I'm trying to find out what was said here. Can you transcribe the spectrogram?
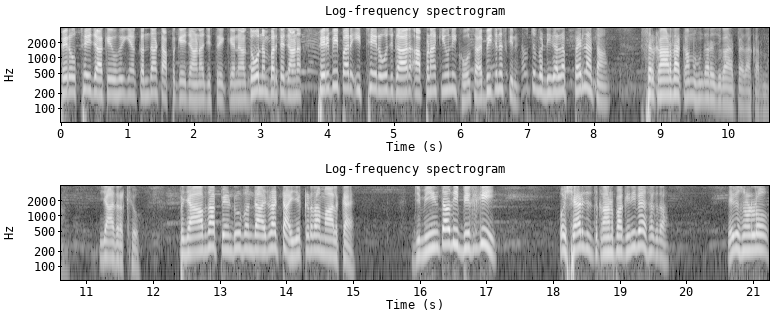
ਫਿਰ ਉੱਥੇ ਜਾ ਕੇ ਉਹੀ ਕੰਧਾਂ ਟੱਪ ਕੇ ਜਾਣਾ ਜਿਸ ਤਰੀਕੇ ਨਾਲ, ਦੋ ਨੰਬਰ 'ਚ ਜਾਣਾ, ਫਿਰ ਵੀ ਪਰ ਇੱਥੇ ਰੋਜ਼ਗਾਰ ਆਪਣਾ ਕਿਉਂ ਨਹੀਂ ਖੋਲ ਸਕਦਾ? ਬਿਜ਼ਨਸ ਕਿਉਂ ਨਹੀਂ? ਸਭ ਤੋਂ ਵੱਡੀ ਗੱਲ ਹੈ ਪਹਿਲਾਂ ਤਾਂ ਸਰਕਾਰ ਦਾ ਕੰਮ ਹੁੰਦਾ ਰੁਜ਼ਗਾਰ ਪੈਦਾ ਕਰਨਾ, ਯਾਦ ਰੱਖਿਓ। ਪੰਜਾਬ ਦਾ ਪਿੰਡੂ ਬੰਦਾ ਜਿਹੜਾ 2.5 ਏਕੜ ਦਾ ਮਾਲਕ ਹੈ, ਜ਼ਮੀਨ ਤਾਂ ਉਹਦੀ ਵਿਕ ਗਈ, ਉਹ ਸ਼ਹਿਰ ਦੀ ਦੁਕਾਨ ਪਾ ਕੇ ਨਹੀਂ ਬਹਿ ਸਕਦਾ। ਇਹ ਵੀ ਸੁਣ ਲਓ।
